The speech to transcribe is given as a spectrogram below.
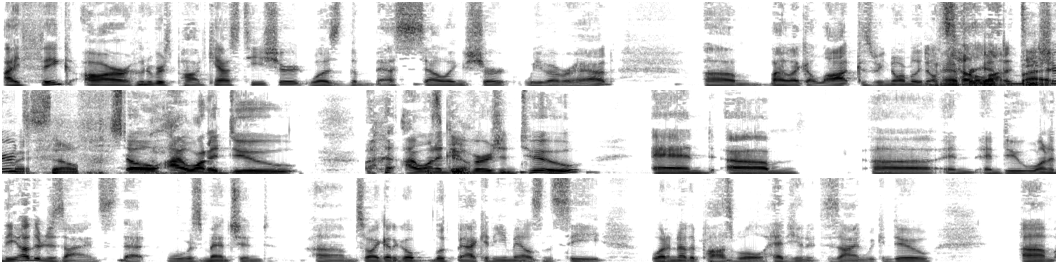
I think our Hooniverse podcast T-shirt was the best-selling shirt we've ever had um, by like a lot because we normally don't I sell a lot of T-shirts. myself. So I want to do, I want to do go. version two, and um, uh, and and do one of the other designs that was mentioned. Um, so I got to go look back at emails and see what another possible head unit design we can do. Um,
